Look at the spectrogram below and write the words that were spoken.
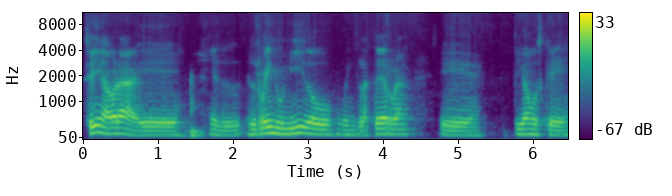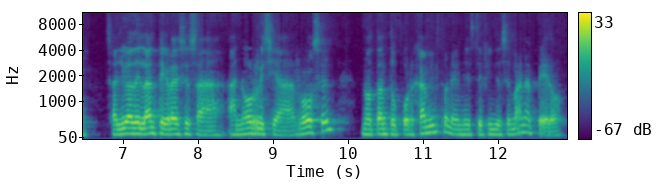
Sí, ahora eh, el, Reino Unido o Inglaterra, eh, digamos que salió adelante gracias a, Norris y a Russell, no tanto por Hamilton en este fin de semana, pero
